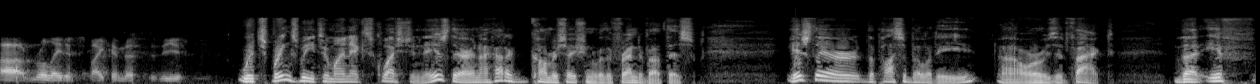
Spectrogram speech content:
a related spike in this disease. Which brings me to my next question: Is there? And I had a conversation with a friend about this. Is there the possibility, uh, or is it fact, that if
